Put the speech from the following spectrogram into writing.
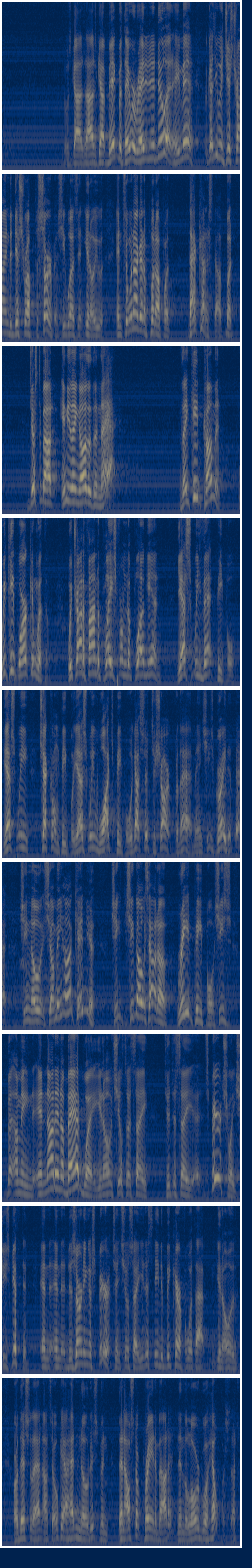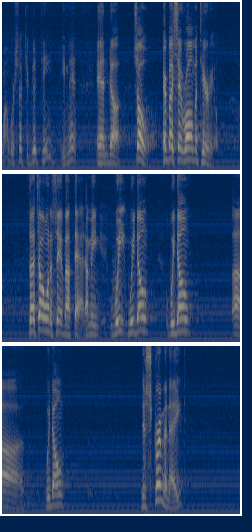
Those guys' eyes got big, but they were ready to do it. Amen. Because he was just trying to disrupt the service. He wasn't, you know, he, and so we're not going to put up with that kind of stuff. But just about anything other than that. They keep coming. We keep working with them. We try to find a place for them to plug in. Yes, we vet people. Yes, we check on people. Yes, we watch people. We got Sister Sharp for that, man. She's great at that. She knows, I mean, I'm kidding you. She, she knows how to read people. She's, I mean, and not in a bad way, you know. She'll just say, she'll just say, uh, spiritually, she's gifted and, and discerning of spirits. And she'll say, you just need to be careful with that, you know or this or that. And I'll say, okay, I hadn't noticed. And then I'll start praying about it, and then the Lord will help us. That's why we're such a good team. Amen. And uh, so, everybody say raw material. So that's all I want to say about that. I mean, we, we don't, we don't, uh, we don't discriminate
